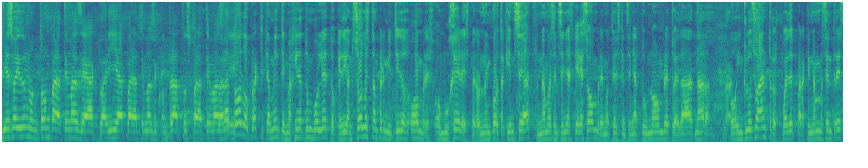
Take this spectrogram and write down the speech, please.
Y eso ayuda un montón para temas de actuaría, para temas de contratos, para temas Para de... todo prácticamente. Imagínate un boleto que digan solo están permitidos hombres o mujeres, pero no importa quién seas, pues nada más enseñas que eres hombre, no tienes que enseñar tu nombre, tu edad, nada. O incluso antros, puede para que nada más entres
